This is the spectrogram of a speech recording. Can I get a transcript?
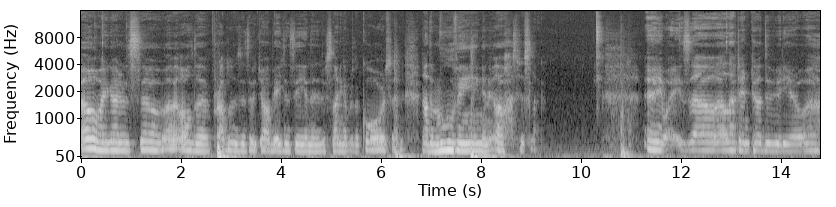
oh my god, it was so uh, all the problems with the job agency and then signing up for the course and now they're moving and oh, it's just like Anyway, so I'll have to encode the video uh,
